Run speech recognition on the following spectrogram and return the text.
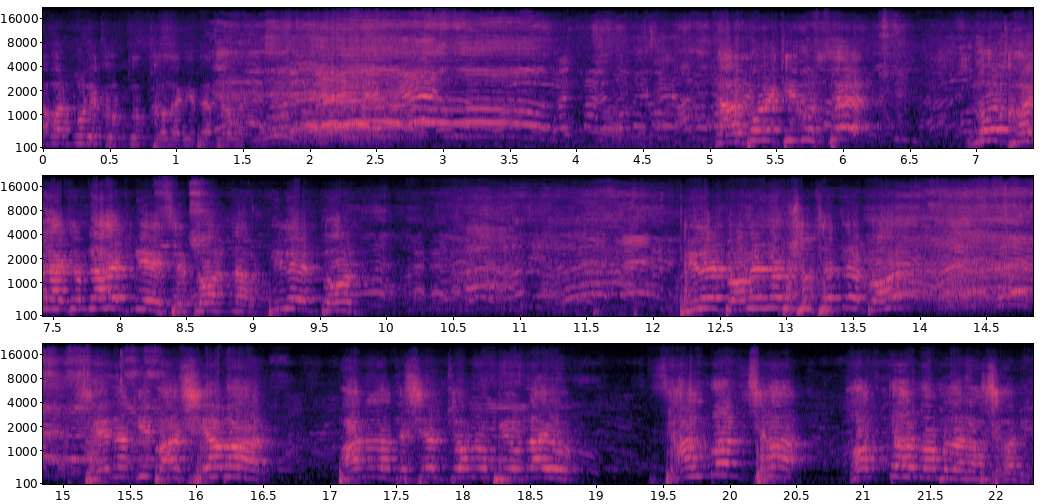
আমার মনে খুব দুঃখ লাগে ব্যথা লাগে। তারপরে কি করছে? লোক হয় না একজন নায়ক নিয়ে এসে ডন নাম বিলের ডন। বিলের ডনের নাম শুনছেন না ডন? সে নাকি সে আবার বাংলাদেশের জনপ্রিয় নায়ক সালমান শাহ হত্যার মামলার আসামি।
